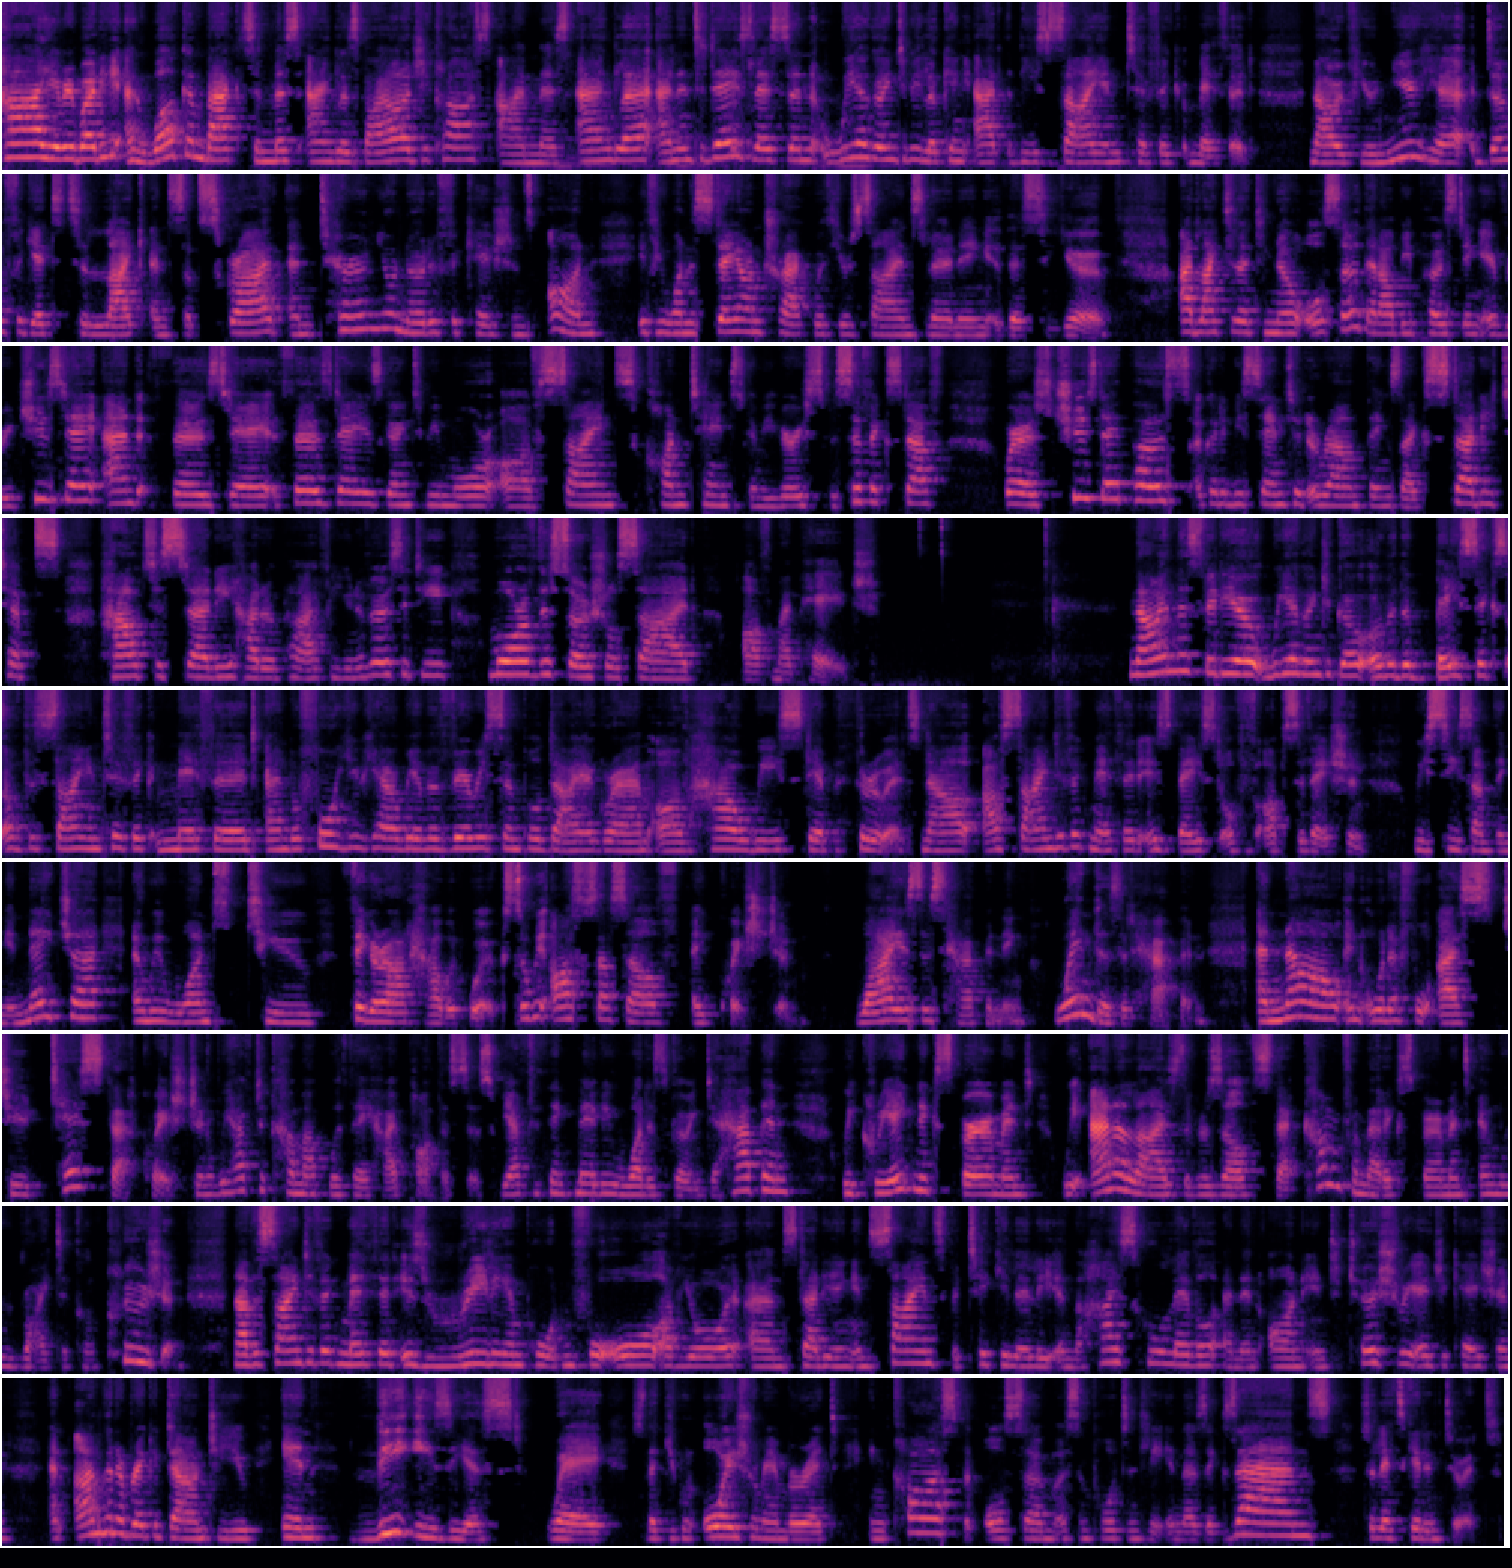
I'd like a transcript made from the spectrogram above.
Hi, everybody, and welcome back to Miss Angler's biology class. I'm Miss Angler, and in today's lesson, we are going to be looking at the scientific method. Now, if you're new here, don't forget to like and subscribe and turn your notifications on if you want to stay on track with your science learning this year. I'd like to let you know also that I'll be posting every Tuesday and Thursday. Thursday is going to be more of science content, it's going to be very specific stuff, whereas Tuesday posts are going to be centered around things like study tips, how to study, how to apply for university, more of the social side of my page. Now in this video, we are going to go over the basics of the scientific method. And before you here, we have a very simple diagram of how we step through it. Now, our scientific method is based off of observation. We see something in nature and we want to figure out how it works. So we ask ourselves a question. Why is this happening? When does it happen? And now, in order for us to test that question, we have to come up with a hypothesis. We have to think maybe what is going to happen. We create an experiment, we analyze the results that come from that experiment, and we write a conclusion. Now, the scientific method is really important for all of your um, studying in science, particularly in the high school level and then on into tertiary education. And I'm going to break it down to you in the easiest way so that you can always remember it in class, but also most importantly in those exams. So let's get into it.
